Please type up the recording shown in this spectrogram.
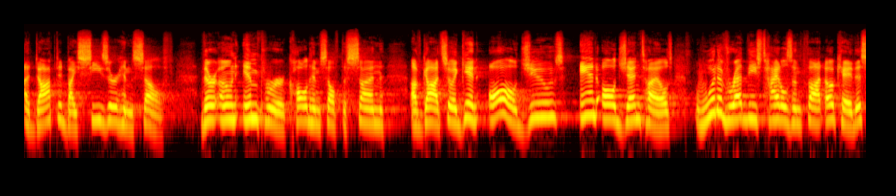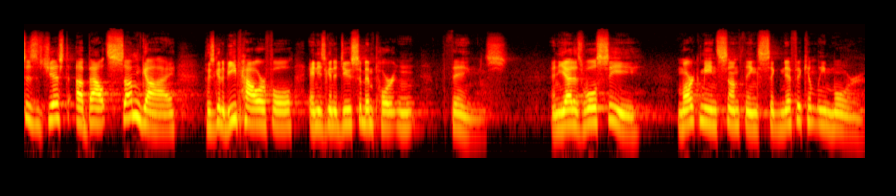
adopted by Caesar himself. Their own emperor called himself the Son of God. So again, all Jews and all Gentiles would have read these titles and thought, okay, this is just about some guy who's going to be powerful and he's going to do some important things. And yet, as we'll see, Mark means something significantly more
